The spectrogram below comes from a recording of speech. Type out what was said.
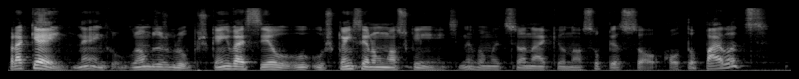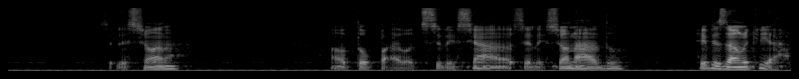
Para quem? Né? Incluamos os grupos. Quem vai ser o, os quem serão nossos clientes? Né? Vamos adicionar aqui o nosso pessoal Autopilot. Seleciona. Autopilot silenciado, selecionado. Revisando e criar.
